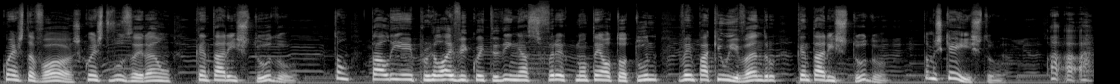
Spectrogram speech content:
com esta voz, com este vozeirão, cantar isto tudo? Então, está ali a April Live, coitadinha, a sofrer que não tem autotune, vem para aqui o Ivandro cantar isto tudo? Então, mas que é isto? Ah, ah, ah,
